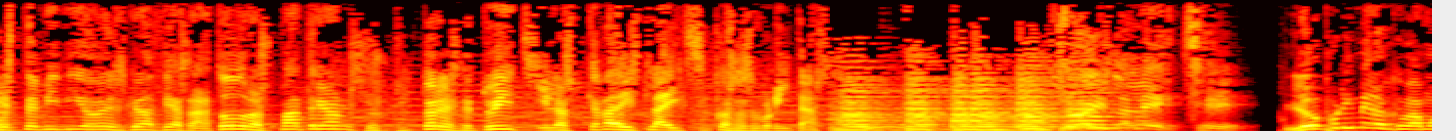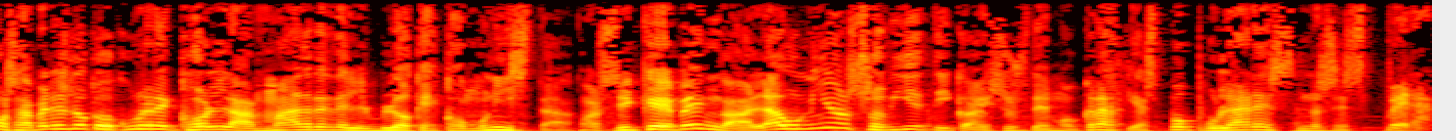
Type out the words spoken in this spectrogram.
Este vídeo es gracias a todos los Patreons, suscriptores de Twitch y los que dais likes y cosas bonitas. ¡Soy la leche! Lo primero que vamos a ver es lo que ocurre con la madre del bloque comunista. Así que venga, la Unión Soviética y sus democracias populares nos esperan.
